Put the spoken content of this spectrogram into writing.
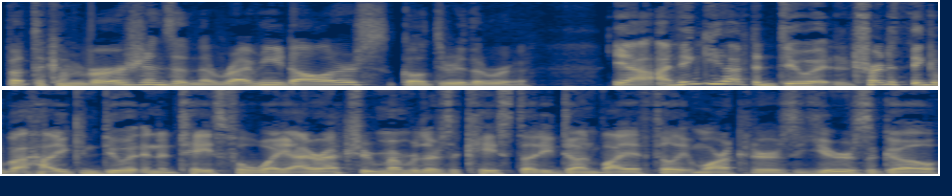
but the conversions and the revenue dollars go through the roof. Yeah, I think you have to do it. Try to think about how you can do it in a tasteful way. I actually remember there's a case study done by affiliate marketers years ago.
